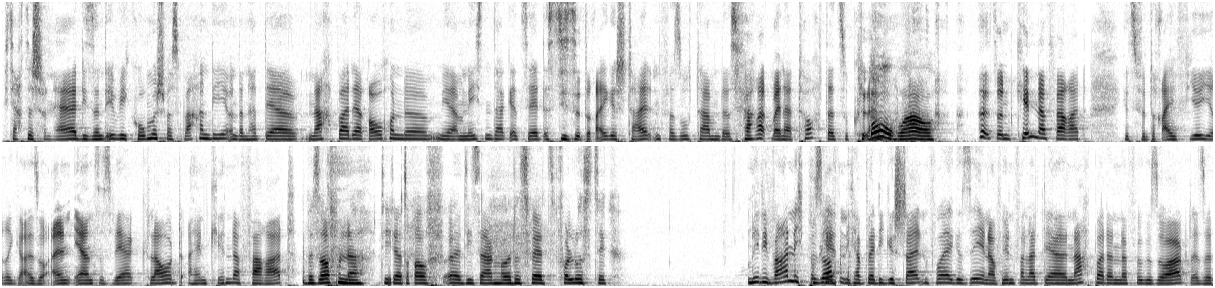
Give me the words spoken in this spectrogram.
ich dachte schon, hä, die sind irgendwie komisch, was machen die? Und dann hat der Nachbar, der Rauchende, mir am nächsten Tag erzählt, dass diese drei Gestalten versucht haben, das Fahrrad meiner Tochter zu klauen. Oh, wow. So ein Kinderfahrrad, jetzt für drei, vierjährige, also allen Ernstes, wer klaut ein Kinderfahrrad? Besoffene, die da drauf, äh, die sagen, oh, das wäre jetzt voll lustig. Nee, die waren nicht besoffen. Ich habe ja die Gestalten vorher gesehen. Auf jeden Fall hat der Nachbar dann dafür gesorgt, also,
